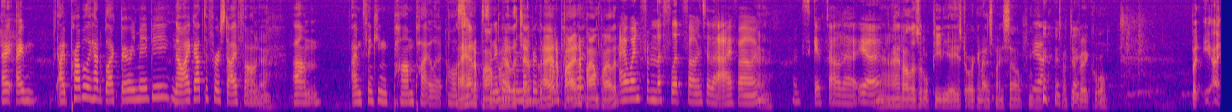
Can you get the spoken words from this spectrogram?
I, I i probably had a blackberry maybe no i got the first iphone Yeah. um, i'm thinking palm pilot also I had a Does Palm anybody Pilot too. remember the I had a, palm I had a pilot? Palm Pilot. I went from the flip phone to the iPhone and skipped all that. Yeah. Yeah, I had all those little PDAs to organize myself. and Yeah. thought they're very cool. But yeah, I-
